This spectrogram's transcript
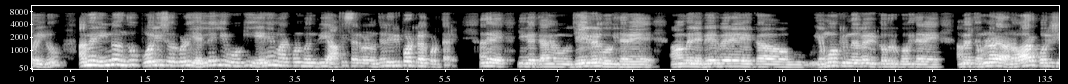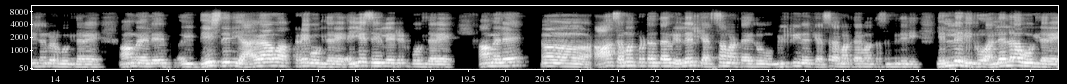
ಫೈಲು ಆಮೇಲೆ ಇನ್ನೊಂದು ಪೊಲೀಸರುಗಳು ಎಲ್ಲೆಲ್ಲಿ ಹೋಗಿ ಏನೇ ಮಾಡ್ಕೊಂಡು ಬಂದ್ವಿ ಆಫೀಸರ್ಗಳು ಅಂತೇಳಿ ರಿಪೋರ್ಟ್ಗಳು ಕೊಡ್ತಾರೆ. ಅಂದ್ರೆ ಈಗ ಜೈಲ್ಗಳಿಗೆ ಹೋಗಿದ್ದಾರೆ, ಆಮೇಲೆ ಬೇರೆ ಬೇರೆ ಎಂಒ ಕ್ರಿಮಿನಲ್ ಇಟ್ಕೊಬ್ರಿಗೆ ಹೋಗಿದ್ದಾರೆ, ಆಮೇಲೆ ತಮಿಳುನಾಡು ಹಲವಾರು ಪೊಲೀಸ್ ಸ್ಟೇಷನ್ ಗಳಿಗೆ ಹೋಗಿದ್ದಾರೆ, ಆಮೇಲೆ ಈ ದೇಶದಲ್ಲಿ ಯಾವ್ಯಾವ ಕಡೆಗೆ ಹೋಗಿದ್ದಾರೆ ಐ ಎಸ್ ಐ ರಿಲೇಟೆಡ್ ಹೋಗಿದ್ದಾರೆ, ಆಮೇಲೆ ಆ ಸಂಬಂಧಪಟ್ಟಂತ ಅವ್ರು ಎಲ್ಲೆಲ್ಲಿ ಕೆಲಸ ಮಾಡ್ತಾ ಇದ್ರು, ಮಿಲಿಟರಿನಲ್ಲಿ ಕೆಲಸ ಮಾಡ್ತಾ ಇರುವಂತ ಸಮಯದಲ್ಲಿ ಎಲ್ಲೆಲ್ಲಿದ್ರು, ಅಲ್ಲೆಲ್ಲ ಹೋಗಿದ್ದಾರೆ.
